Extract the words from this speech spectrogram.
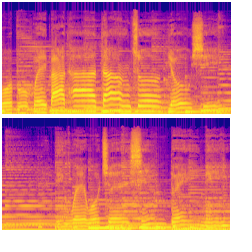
我不会把它当作游戏。因为我真心对你，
